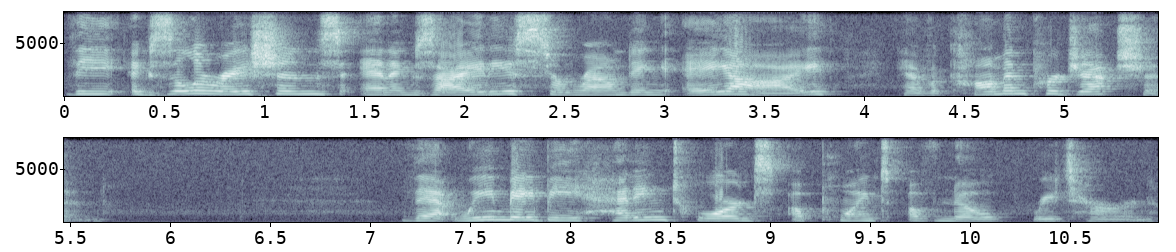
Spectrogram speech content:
The exhilarations and anxieties surrounding AI have a common projection that we may be heading towards a point of no return.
